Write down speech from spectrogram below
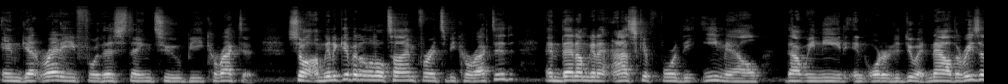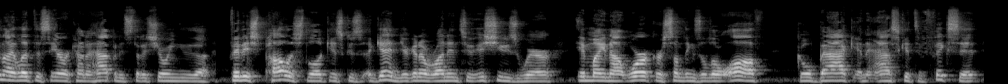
and get ready for this thing to be corrected. So I'm going to give it a little time for it to be corrected. And then I'm going to ask it for the email that we need in order to do it. Now, the reason I let this error kind of happen instead of showing you the finished polished look is because again, you're going to run into issues where it might not work or something's a little off. Go back and ask it to fix it.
